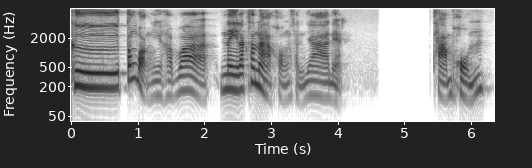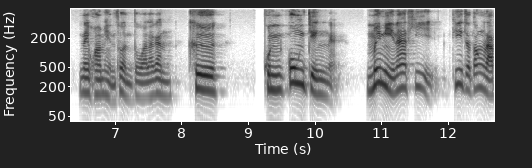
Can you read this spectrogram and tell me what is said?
คือต้องบอกงี้ครับว่าในลักษณะของสัญญาเนี่ย ถามผมในความเห็นส่วนตัวแล้วกัน คือคุณกุ้งจริงเนี่ย ไม่มีหน้าที่ที่จะต้องรับ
